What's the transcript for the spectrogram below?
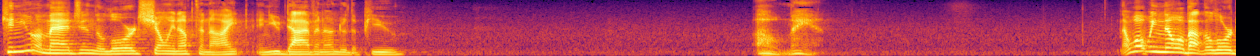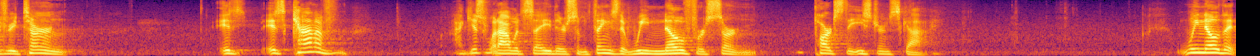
Can you imagine the Lord showing up tonight and you diving under the pew? Oh, man. Now, what we know about the Lord's return is, is kind of, I guess what I would say, there's some things that we know for certain, parts of the eastern sky we know that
